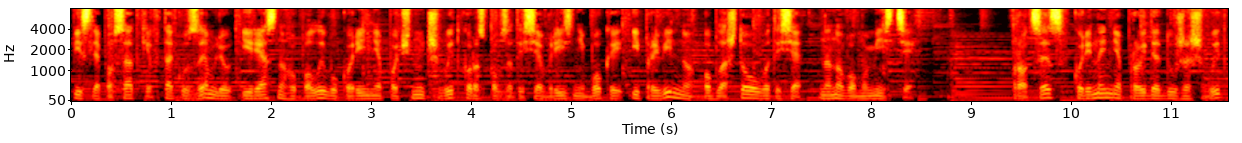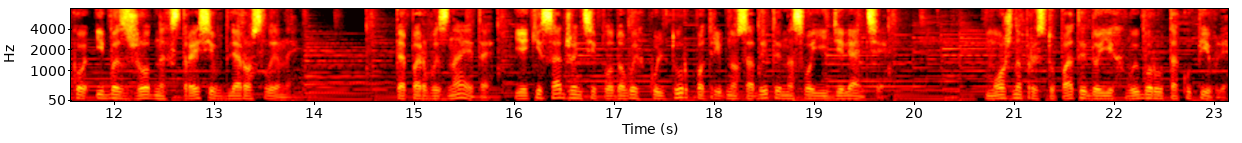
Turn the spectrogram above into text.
Після посадки в таку землю і рясного поливу коріння почнуть швидко розповзатися в різні боки і привільно облаштовуватися на новому місці. Процес вкорінення пройде дуже швидко і без жодних стресів для рослини. Тепер ви знаєте, які саджанці плодових культур потрібно садити на своїй ділянці. Можна приступати до їх вибору та купівлі.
